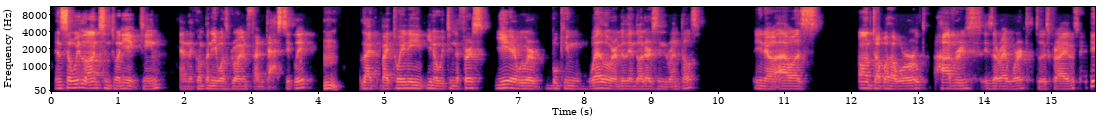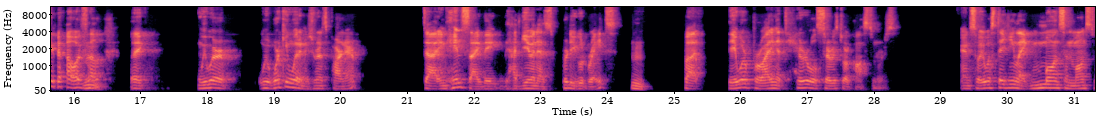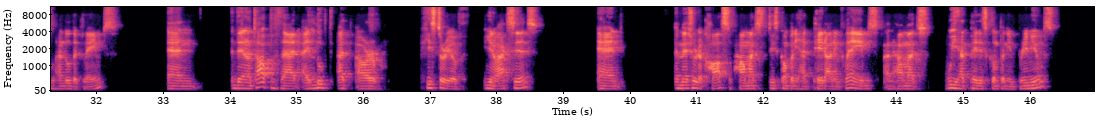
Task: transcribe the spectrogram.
And so we launched in 2018 and the company was growing fantastically. Mm. Like by 20, you know, within the first year, we were booking well over a million dollars in rentals. You know, I was on top of the world. Havers is the right word to describe you know, how I felt. Mm. Like we were we were working with an insurance partner that in hindsight they had given us pretty good rates, mm. but they were providing a terrible service to our customers. And so it was taking like months and months to handle the claims. And then on top of that, I looked at our history of you know accidents and I measure the cost of how much this company had paid out in claims and how much we had paid this company in premiums.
